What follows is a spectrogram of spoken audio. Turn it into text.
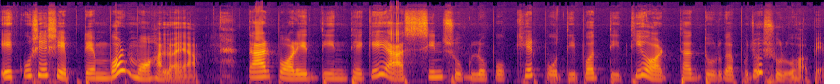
একুশে সেপ্টেম্বর মহালয়া। তার পরের দিন থেকেই আশ্বিন শুক্লপক্ষের প্রতিপদ তিথি অর্থাৎ দুর্গাপুজো শুরু হবে।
